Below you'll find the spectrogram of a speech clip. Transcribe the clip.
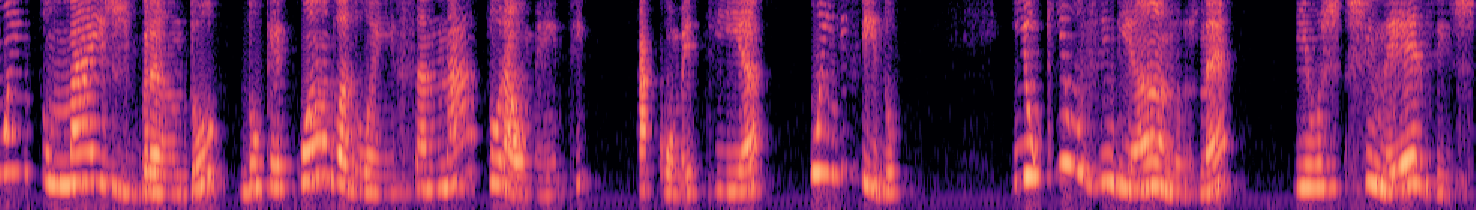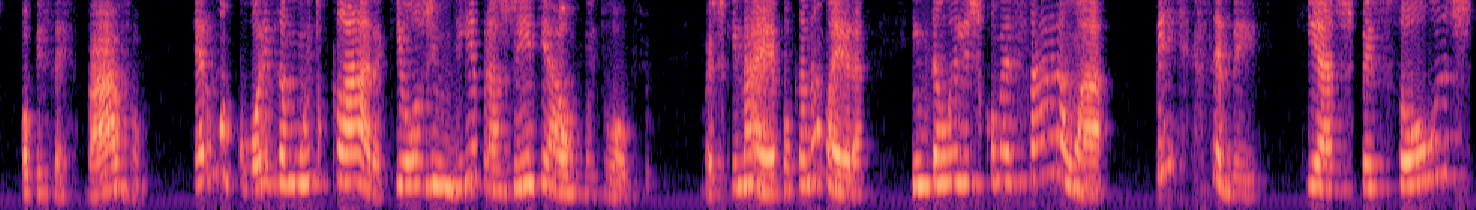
muito mais brando do que quando a doença naturalmente acometia o indivíduo. E o que os indianos, né, e os chineses observavam era uma coisa muito clara, que hoje em dia para a gente é algo muito óbvio, mas que na época não era. Então eles começaram a perceber que as pessoas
